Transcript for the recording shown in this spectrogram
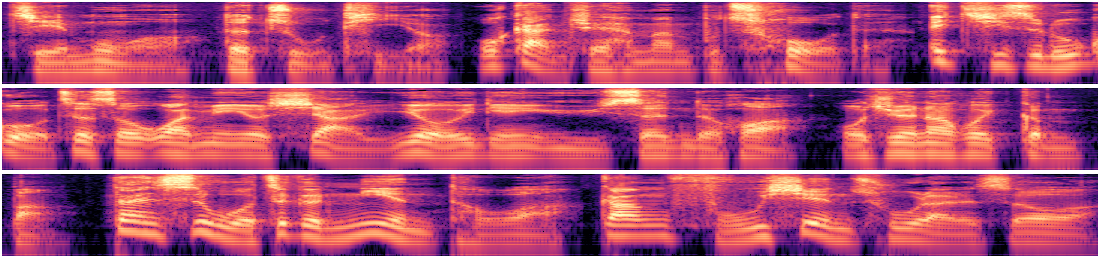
节目哦的主题哦，我感觉还蛮不错的。哎，其实如果这时候外面又下雨，又有一点雨声的话，我觉得那会更棒。但是我这个念头啊，刚浮现出来的时候啊，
